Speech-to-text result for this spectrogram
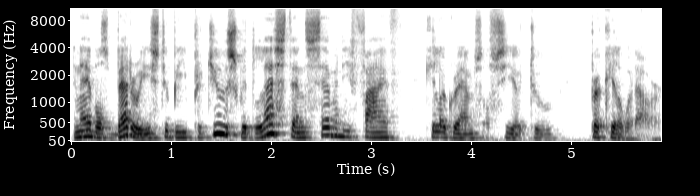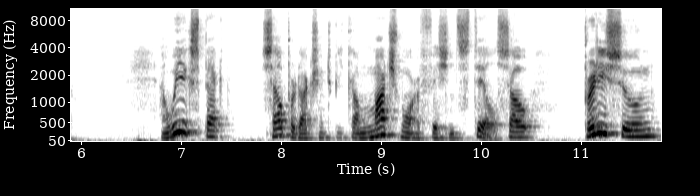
enables batteries to be produced with less than 75 kilograms of CO2 per kilowatt hour. And we expect cell production to become much more efficient still. So pretty soon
